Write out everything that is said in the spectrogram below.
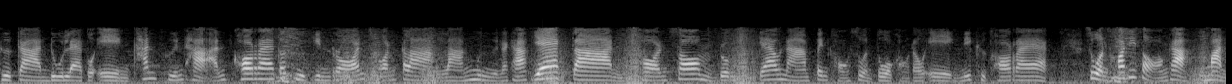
คือการดูแลตัวเองขั้นพื้นฐาน ข้อแรกก็คือกินร้อนช้อนกลางล้างมือนะคะ แยกจานช้อนซ่อม รวมถึงแก้วน้ำเป็นของส่วนตัวของเราเอง นี่คือข้อแรก ส่วนข้อที่ 2 ค่ะ หมั่น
